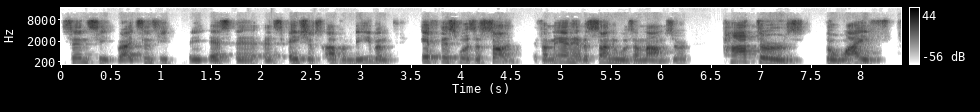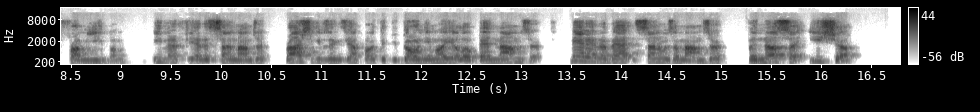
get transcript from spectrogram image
since he right since he as as Ashes of him if this was a son, if a man had a son who was a mamzer, paters the wife from Yibam, even if he had a son mamzer. Rashi gives an example that could go Nimayilo ben mamzer. Man had a son who was a mamzer, Vanasa Isha.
